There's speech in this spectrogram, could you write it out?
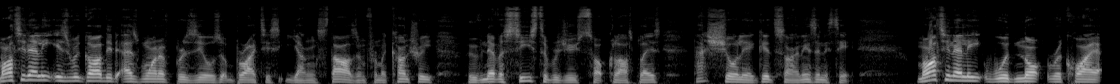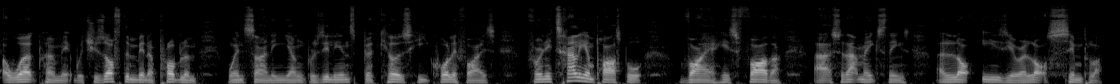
Martinelli is regarded as one of Brazil's brightest young stars, and from a country who've never ceased to produce top class players, that's surely a good sign, isn't it? Martinelli would not require a work permit, which has often been a problem when signing young Brazilians because he qualifies for an Italian passport via his father. Uh, so that makes things a lot easier, a lot simpler.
